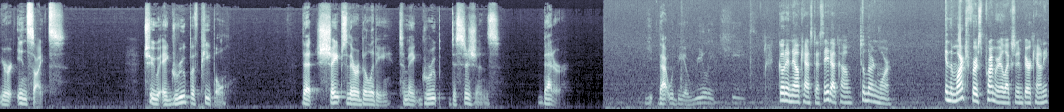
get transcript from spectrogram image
your insights to a group of people that shapes their ability to make group decisions better. That would be a really Go to nowcastsa.com to learn more. In the March 1st primary election in Bexar County,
